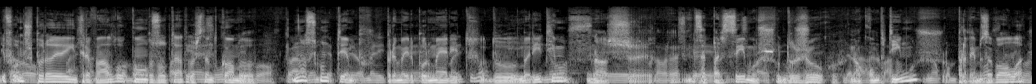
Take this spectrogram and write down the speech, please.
e fomos para intervalo com um resultado bastante cómodo. No segundo tempo, primeiro por mérito do Marítimo, nós desaparecemos do jogo, não competimos, perdemos a bola,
